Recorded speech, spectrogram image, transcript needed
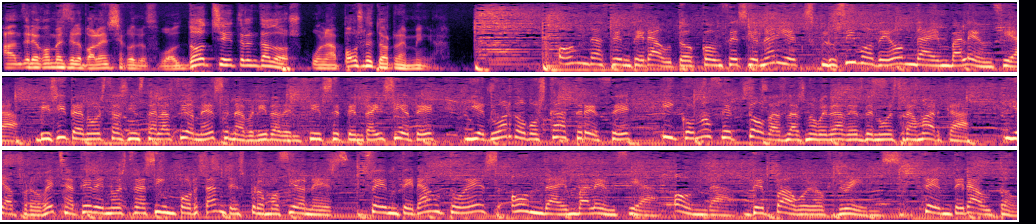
André Gómez del València Club de Futbol 12 i 32 una pausa i tornem vinga Honda Center Auto, concesionario exclusivo de Honda en Valencia. Visita nuestras instalaciones en Avenida del CIR 77 y Eduardo Bosca 13 y conoce todas las novedades de nuestra marca. Y aprovechate de nuestras importantes promociones. Center Auto es Honda en Valencia. Honda, the power of dreams. Center Auto.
